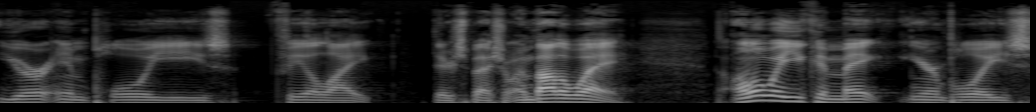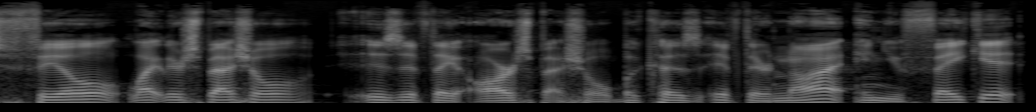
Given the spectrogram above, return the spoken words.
your employees feel like they're special. And by the way, the only way you can make your employees feel like they're special is if they are special. Because if they're not and you fake it,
